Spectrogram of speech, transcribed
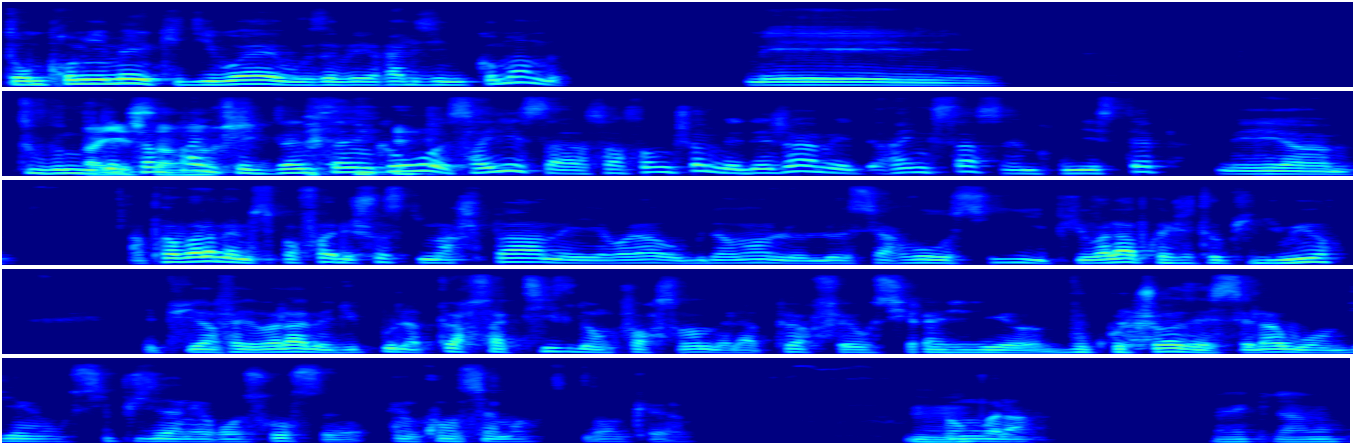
Ton premier mail qui dit, ouais, vous avez réalisé une commande. Mais tout une bouteille de champagne, c'est 25 euros. Ça y est, ça, ça, fonctionne. Mais déjà, mais rien que ça, c'est un premier step. Mais euh, après, voilà, même si parfois il y a des choses qui ne marchent pas, mais voilà, au bout d'un moment, le, cerveau aussi. Et puis voilà, après, j'étais au pied du mur. Et puis en fait, voilà, bah, du coup, la peur s'active. Donc forcément, bah, la peur fait aussi réaliser euh, beaucoup de choses. Et c'est là où on vient aussi puiser dans les ressources euh, inconsciemment. Donc, mmh. donc voilà. Oui, clairement.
